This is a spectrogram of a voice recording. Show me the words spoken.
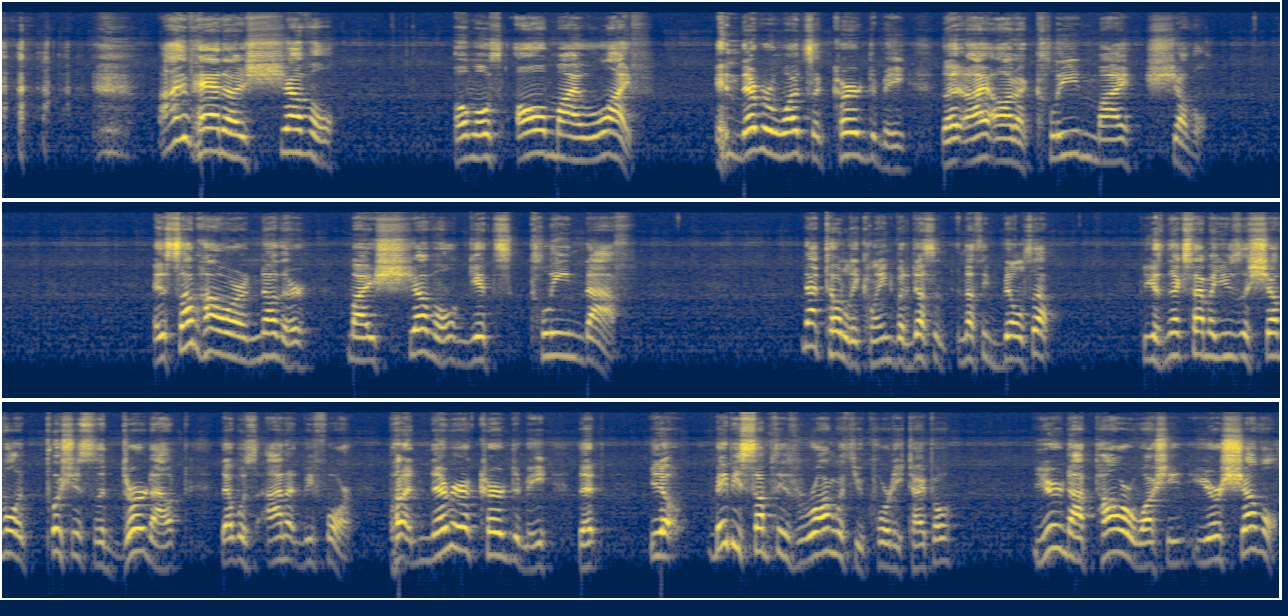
I've had a shovel almost all my life. It never once occurred to me that I ought to clean my shovel. And somehow or another, my shovel gets cleaned off. Not totally cleaned, but it doesn't, nothing builds up. Because next time I use the shovel, it pushes the dirt out that was on it before. But it never occurred to me that, you know, maybe something's wrong with you, QWERTY Typo. You're not power washing your shovel.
